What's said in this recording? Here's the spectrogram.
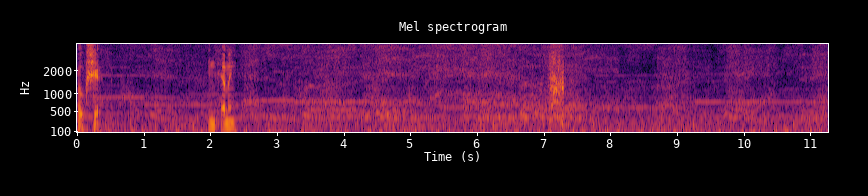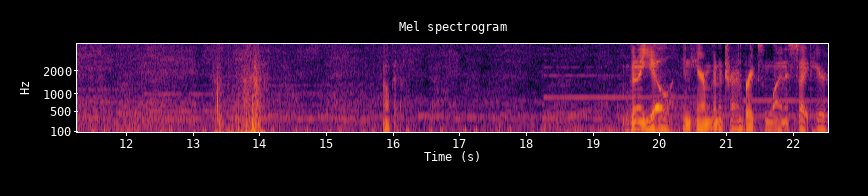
Oh shit. Incoming. Here. I'm gonna try and break some line of sight here.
